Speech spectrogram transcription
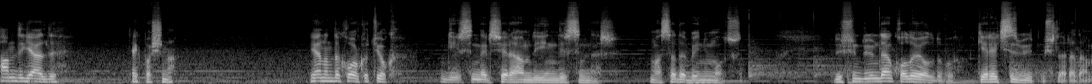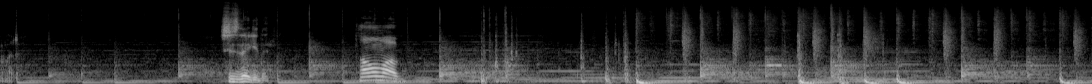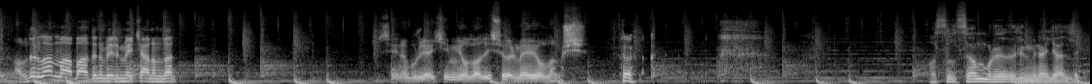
Hamdi geldi. Tek başına. Yanında Korkut yok. Girsinler içeri Hamdi'yi indirsinler. Masa da benim olsun. Düşündüğümden kolay oldu bu. Gereksiz büyütmüşler adamları. Siz de gidin. Tamam abi. Kaldır lan mabadını benim mekanımdan. Seni buraya kim yolladıysa ölmeye yollamış. Asıl sen buraya ölümüne geldin.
